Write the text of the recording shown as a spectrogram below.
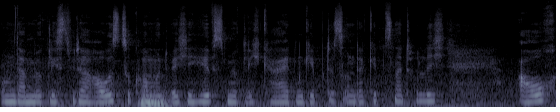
um da möglichst wieder rauszukommen mhm. und welche Hilfsmöglichkeiten gibt es. Und da gibt es natürlich auch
